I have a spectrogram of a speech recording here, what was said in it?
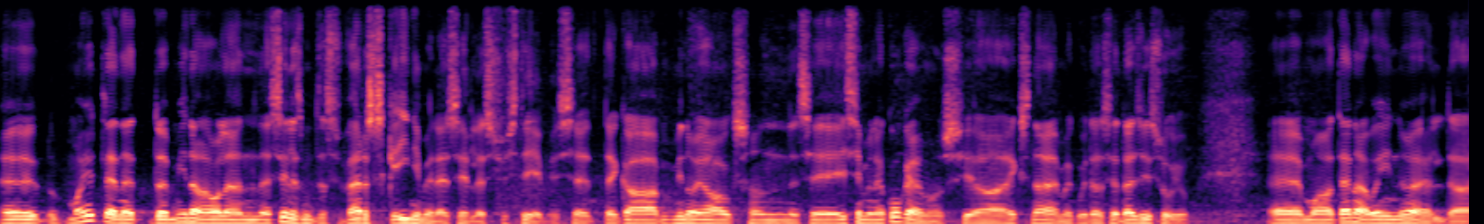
Äh, ma ütlen, et mina olen selles mõttes värske inimene selles süsteemis, et ega minu jaoks on see esimene kogemus ja eks näeme, kuidas edasi sujub. Äh, ma täna võin öelda,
